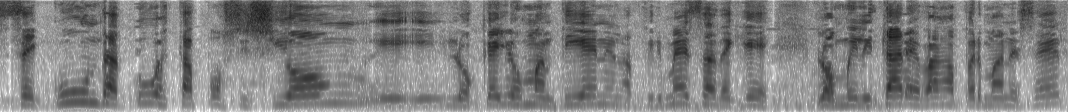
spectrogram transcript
¿Secunda tú esta posición y, lo que ellos mantienen, la firmeza de que los militares van a permanecer?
